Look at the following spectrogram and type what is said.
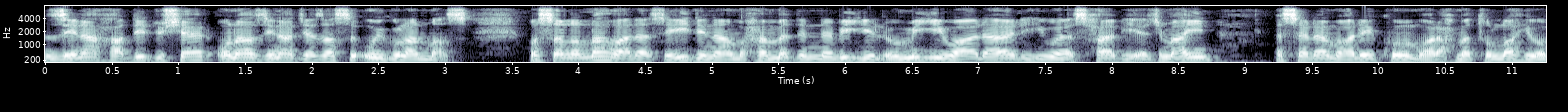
zina haddi düşer. Ona zina cezası uygulanmaz. Ve sallallahu ala seyyidina Muhammedin nebiyyil ummiyi ve ala alihi ve ashabihi ecmain. Esselamu aleyküm ve rahmetullahi ve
